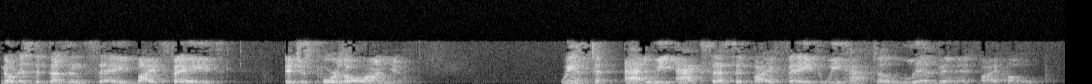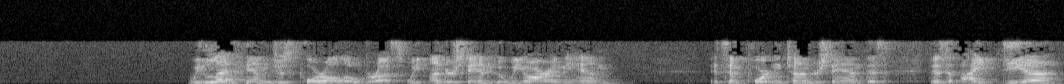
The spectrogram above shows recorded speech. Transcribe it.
Notice it doesn't say by faith it just pours all on you. We have to, we access it by faith. We have to live in it by hope. We let Him just pour all over us. We understand who we are in Him. It's important to understand this, this idea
